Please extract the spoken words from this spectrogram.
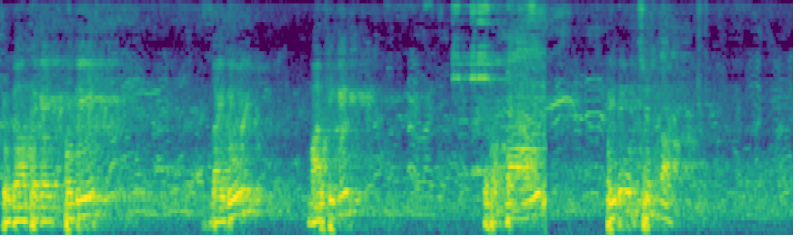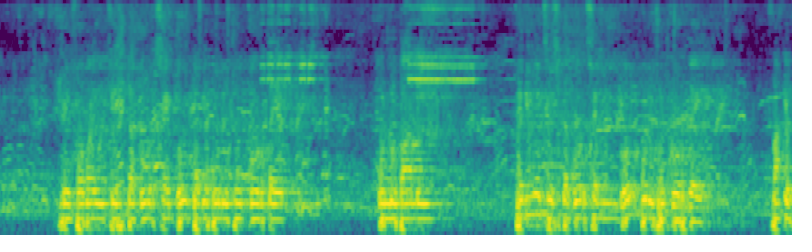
সেখান থেকে প্রদীপ সাইদুল বল পেরে উঠছেন না। সে সবাই চেষ্টা করছে গোলটাকে পরিশোধ করতে। কুল্লুবালি তিনিও চেষ্টা করছেন গোল পরিশোধ করতে। সাকিব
